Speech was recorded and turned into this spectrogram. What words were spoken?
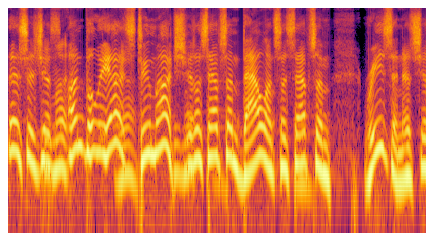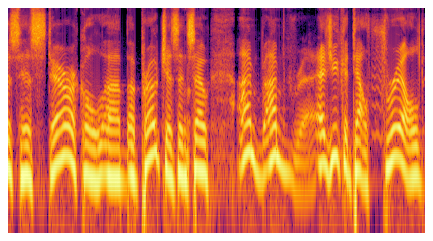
this is just unbelievable. Yeah, yeah, it's too much. too much. Let's have some balance. Let's have some reason. It's just hysterical uh, approaches. And so I'm, I'm, as you could tell, thrilled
